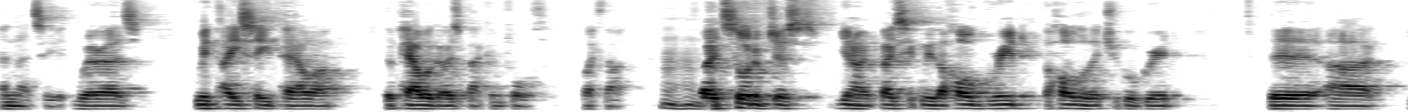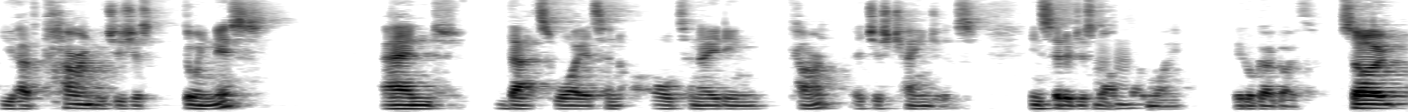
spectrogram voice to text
and that's it. Whereas with AC power, the power goes back and forth like that. Mm-hmm. So it's sort of just, you know, basically the whole grid, the whole electrical grid, the, uh, you have current, which is just doing this. And that's why it's an alternating current. It just changes instead of just going mm-hmm. one way. it'll go both. So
